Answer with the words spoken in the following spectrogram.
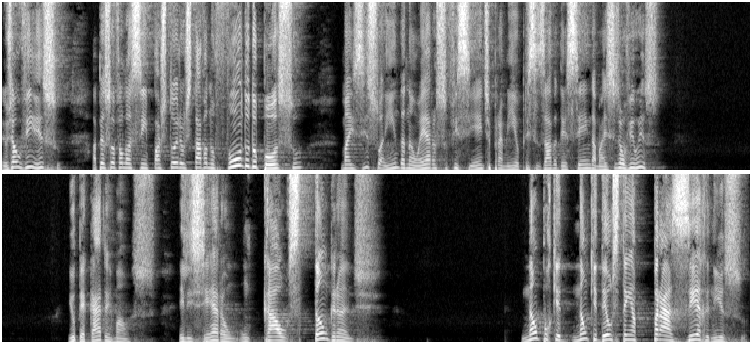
Eu já ouvi isso. A pessoa falou assim: Pastor, eu estava no fundo do poço, mas isso ainda não era suficiente para mim. Eu precisava descer ainda mais. Você já ouviu isso? E o pecado, irmãos, ele gera um, um caos tão grande. Não porque não que Deus tenha prazer nisso,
